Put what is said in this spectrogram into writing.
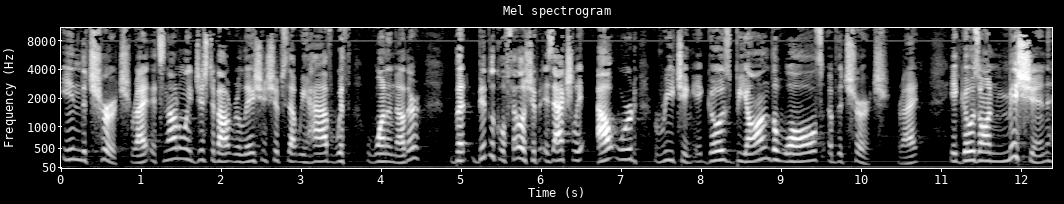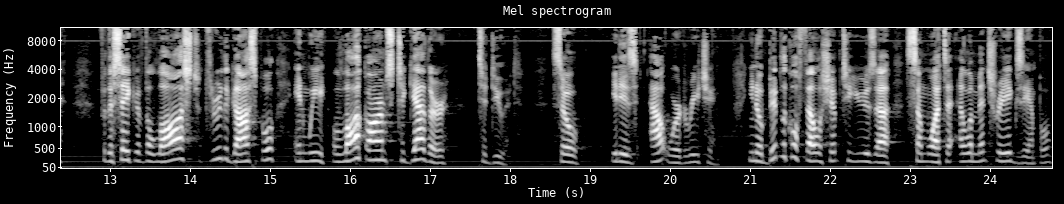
in the church, right? It's not only just about relationships that we have with one another, but biblical fellowship is actually outward reaching. It goes beyond the walls of the church, right? It goes on mission for the sake of the lost through the gospel, and we lock arms together to do it. So it is outward reaching. You know, biblical fellowship, to use a somewhat elementary example,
